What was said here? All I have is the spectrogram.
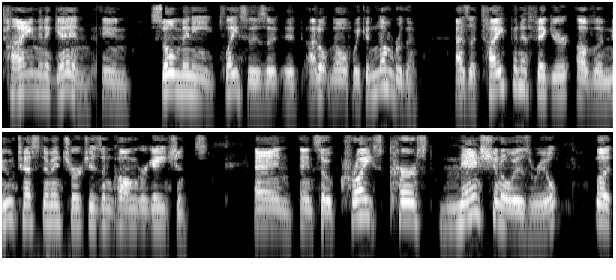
time and again in so many places it, it, I don't know if we can number them as a type and a figure of the New Testament churches and congregations. And, and so Christ cursed national Israel, but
